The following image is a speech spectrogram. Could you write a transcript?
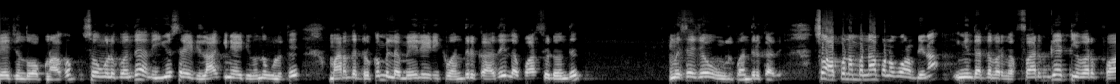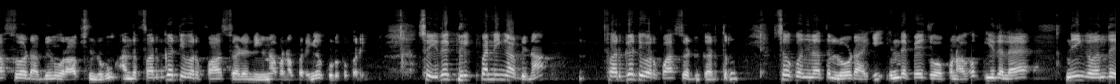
பேஜ் வந்து ஓப்பன் ஆகும். ஸோ உங்களுக்கு வந்து அந்த யூசர் ஐடி லாகின் ஐடி வந்து உங்களுக்கு மறந்துட்டு இருக்கும். இல்லை மெயில் ஐடிக்கு வந்திருக்காது. இல்லை பாஸ்வேர்டு வந்து மெசேஜோ உங்களுக்கு வந்திருக்காது. ஸோ அப்போ நம்ம என்ன பண்ண போறோம் அப்படின்னா இந்த இடத்துல பாருங்க ஃபர்கட் யுவர் பாஸ்வேர்டு அப்படின்னு ஒரு ஆப்ஷன் இருக்கும். அந்த ஃபர்கட் யுவர் பாஸ்வேர்டை நீங்க என்ன பண்ண போறீங்க கொடுக்க போறீங்க. ஸோ இதை கிளிக் பண்ணீங்க அப்படின்னா ஃபர்கட் யுவர் பாஸ்வேர்டுக்கு அடுத்து ஸோ கொஞ்ச நேரத்தில் லோட் ஆகி இந்த பேஜ் ஓப்பன் ஆகும். இதில் நீங்கள் வந்து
